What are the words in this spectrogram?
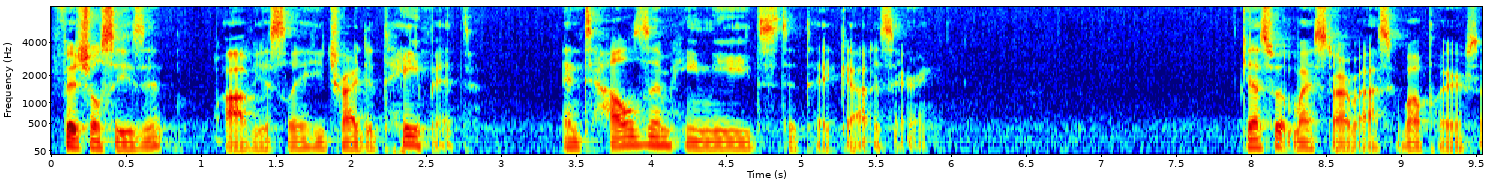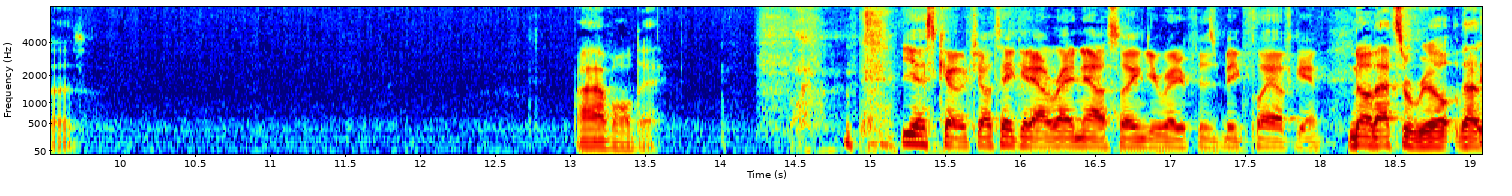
Official sees it, obviously. He tried to tape it and tells him he needs to take out his earring. Guess what my star basketball player says? I have all day. Yes, coach. I'll take it out right now so I can get ready for this big playoff game. No, that's a real that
